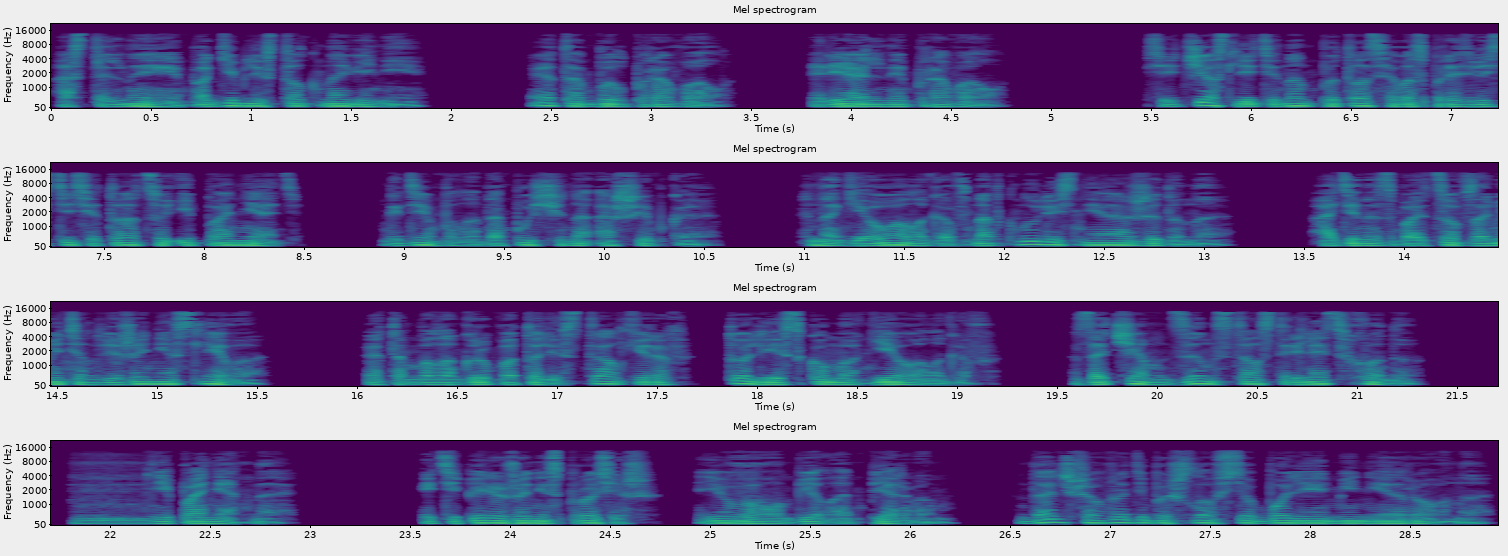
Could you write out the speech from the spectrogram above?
Остальные погибли в столкновении. Это был провал. Реальный провал. Сейчас лейтенант пытался воспроизвести ситуацию и понять, где была допущена ошибка. На геологов наткнулись неожиданно. Один из бойцов заметил движение слева. Это была группа то ли сталкеров, то ли искомых геологов. Зачем Дзин стал стрелять сходу? Непонятно. И теперь уже не спросишь, его убило первым. Дальше вроде бы шло все более-менее ровно.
